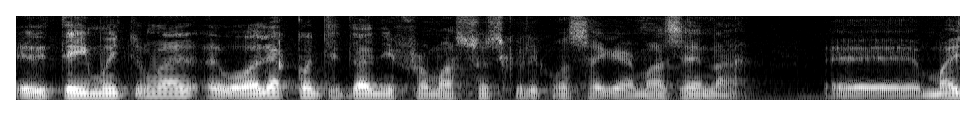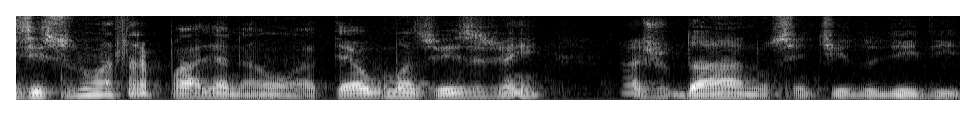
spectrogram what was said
Ele tem muito mais. Olha a quantidade de informações que ele consegue armazenar. É, mas isso não atrapalha, não. Até algumas vezes vem ajudar no sentido de, de,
